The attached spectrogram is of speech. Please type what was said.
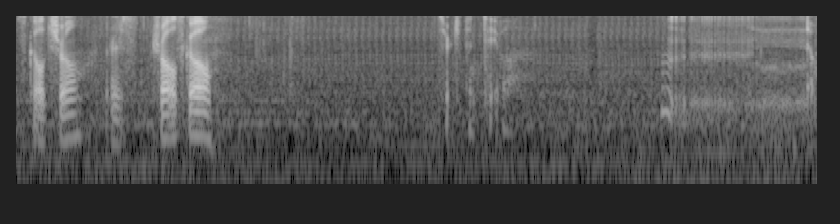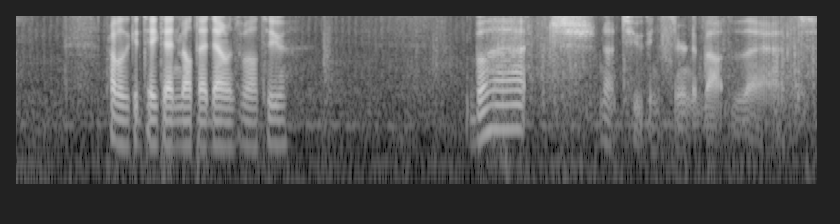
Skull Troll. There's Troll Skull. Search end table. Hmm. Probably could take that and melt that down as well too. But not too concerned about that.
